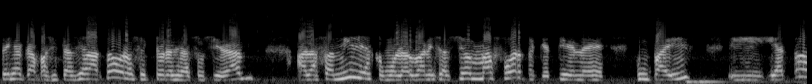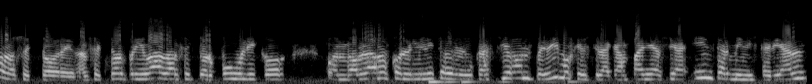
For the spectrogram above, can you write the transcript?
tenga capacitación a todos los sectores de la sociedad, a las familias como la organización más fuerte que tiene un país y, a todos los sectores, al sector privado, al sector público. Cuando hablamos con el ministro de Educación, pedimos que la campaña sea interministerial,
